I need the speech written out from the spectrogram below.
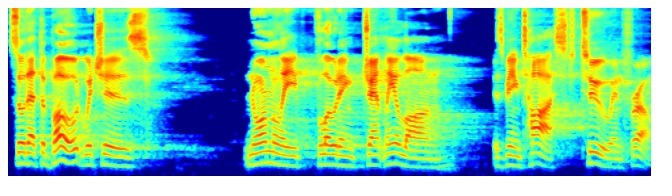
so that the boat, which is normally floating gently along, is being tossed to and fro.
